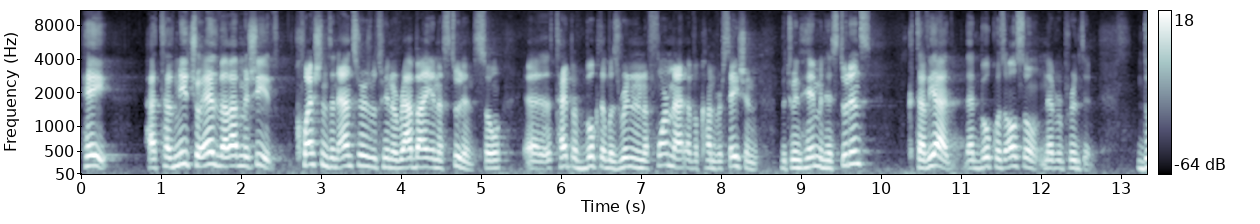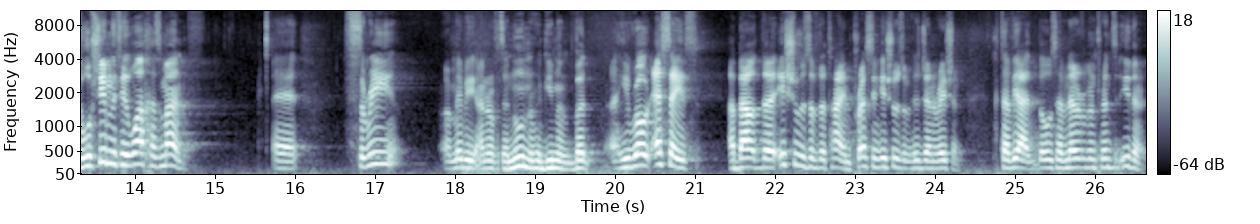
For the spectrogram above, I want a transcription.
Hey, Hatalmid Shoel V'Arav Meshiv, questions and answers between a rabbi and a student. So uh, a type of book that was written in a format of a conversation between him and his students. Ktaviyat, that book was also never printed. Durushim Lefi Ruach uh, three or maybe I don't know if it's a nun or a gimel, but he wrote essays about the issues of the time, pressing issues of his generation. Ktaviyat, those have never been printed either.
